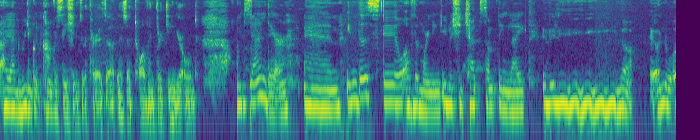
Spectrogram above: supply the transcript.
I had really good conversations with her as a as a twelve and thirteen year old. We'd stand there, and in the still of the morning, you know, she'd chant something like Evelina. Ano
